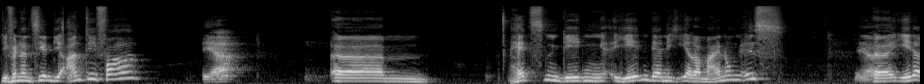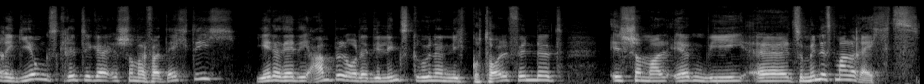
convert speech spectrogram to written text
Die finanzieren die Antifa. Ja ähm, hetzen gegen jeden, der nicht ihrer Meinung ist. Ja. Äh, jeder Regierungskritiker ist schon mal verdächtig. Jeder, der die Ampel oder die Linksgrünen nicht toll findet, ist schon mal irgendwie äh, zumindest mal rechts.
